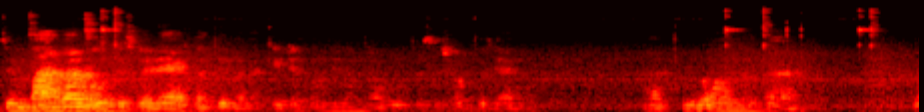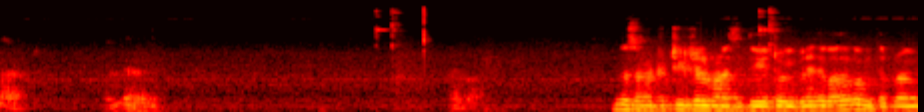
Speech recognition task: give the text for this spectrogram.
তুমি বারবার বলতেছো এটা একবার দিবে না কেটে ফোন দিলাম তাও বলতেছো শব্দ যায় না। আর পুরো অন্ধকার ফ্ল্যাট আমি একটু টিউটোরিয়াল বানাচ্ছি তুই এটা ওই ভাষাতে কথা কবি তারপর আমি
